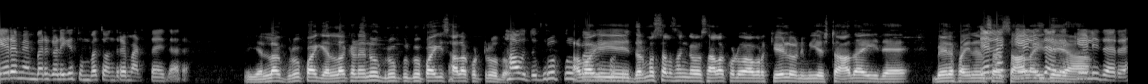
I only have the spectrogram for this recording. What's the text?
ಬೇರೆ ಮೆಂಬರ್ ಗಳಿಗೆ ತುಂಬಾ ತೊಂದರೆ ಮಾಡ್ತಾ ಇದ್ದಾರೆ. ಎಲ್ಲ ಗ್ರೂಪ್ ಆಗಿ ಎಲ್ಲ ಕಡೆನೂ ಗ್ರೂಪ್ ಗ್ರೂಪ್ ಆಗಿ ಸಾಲ ಕೊಟ್ಟಿರೋದು. ಹೌದು ಗ್ರೂಪ್ ಅವಾಗ ಈ ಧರ್ಮಸ್ಥಳ ಸಂಘ ಸಾಲ ಕೊಡುವ ಅವ್ರು ಕೇಳು ನಿಮಗೆ ಎಷ್ಟು ಆದಾಯ ಇದೆ ಬೇರೆ ಫೈನಾನ್ಸ್ ಸಾಲ ಇದೆ ಇದೆಯಾ? ಕೇಳಿದ್ದಾರೆ.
